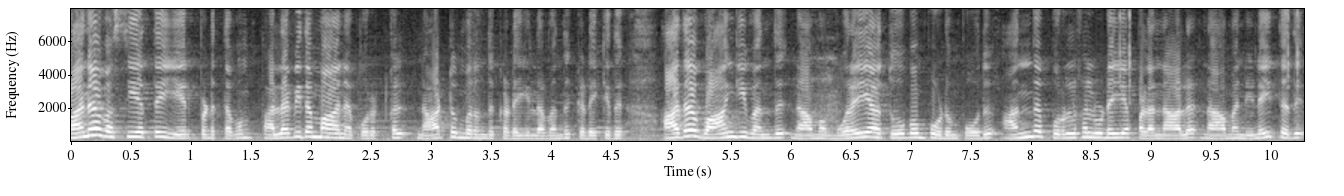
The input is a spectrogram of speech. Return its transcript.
பண வசியத்தை ஏற்படுத்தவும் பலவிதமான பொருட்கள் நாட்டு மருந்து கடையில் வந்து கிடைக்குது. அதை வாங்கி வந்து நாம முறையா தூபம் போடும்போது அந்த பொருள்களுடைய பலனால நாம நினைத்தது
